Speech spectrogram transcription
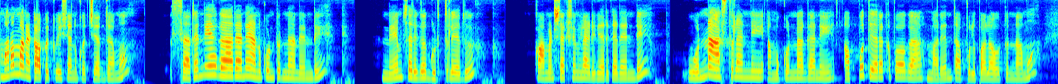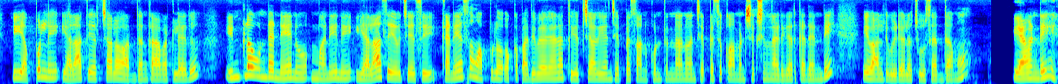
మనం మన టాపిక్ విషయానికి వచ్చేద్దాము. శరణ్య గారనే అనుకుంటున్నానండి. నేమ్ సరిగా గుర్తులేదు. కామెంట్ సెక్షన్లో అడిగారు కదండి. ఉన్న ఆస్తులన్నీ అమ్ముకున్నా కానీ అప్పు తీరకపోగా మరింత అప్పులు పాలవుతున్నాము. ఈ అప్పుల్ని ఎలా తీర్చాలో అర్థం కావట్లేదు. ఇంట్లో ఉండే నేను మనీని ఎలా సేవ్ చేసి కనీసం అప్పులో ఒక పదివేలైనా తీర్చాలి అని చెప్పేసి అనుకుంటున్నాను అని చెప్పేసి కామెంట్ సెక్షన్లో అడిగారు కదండి. ఇవాళ వీడియోలో చూసేద్దాము. ఏమండి?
